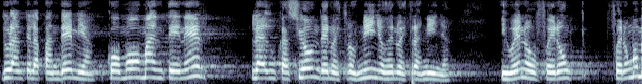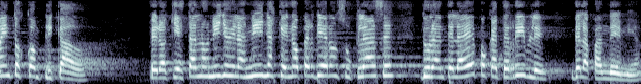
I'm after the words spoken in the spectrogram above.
durante la pandemia, cómo mantener la educación de nuestros niños, de nuestras niñas. Y bueno, fueron, fueron momentos complicados, pero aquí están los niños y las niñas que no perdieron su clase durante la época terrible de la pandemia.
